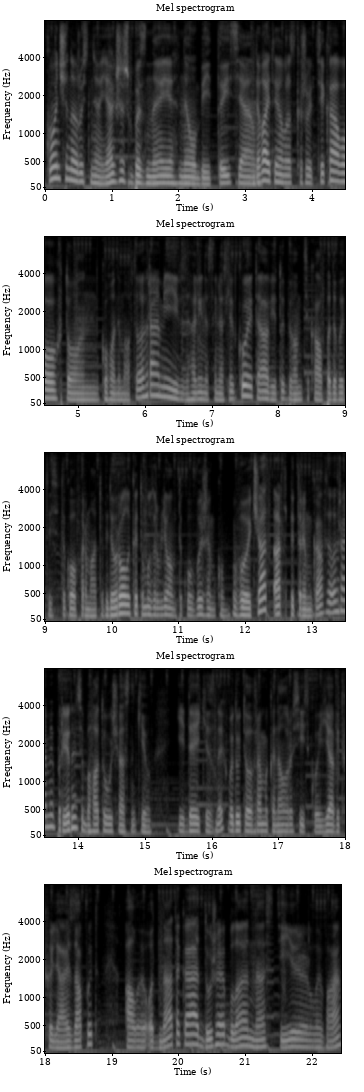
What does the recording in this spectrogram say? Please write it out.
Кончена русня, як же ж без неї не обійтися? Давайте я вам розкажу цікаво, хто кого нема в телеграмі і взагалі не сильно слідкуєте, а в Ютубі вам цікаво подивитися такого формату відеоролики, тому зроблю вам таку вижимку. В чат арт-підтримка в телеграмі приєднується багато учасників, і деякі з них ведуть телеграми канал російською. Я відхиляю запит, але одна така дуже була настірлива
